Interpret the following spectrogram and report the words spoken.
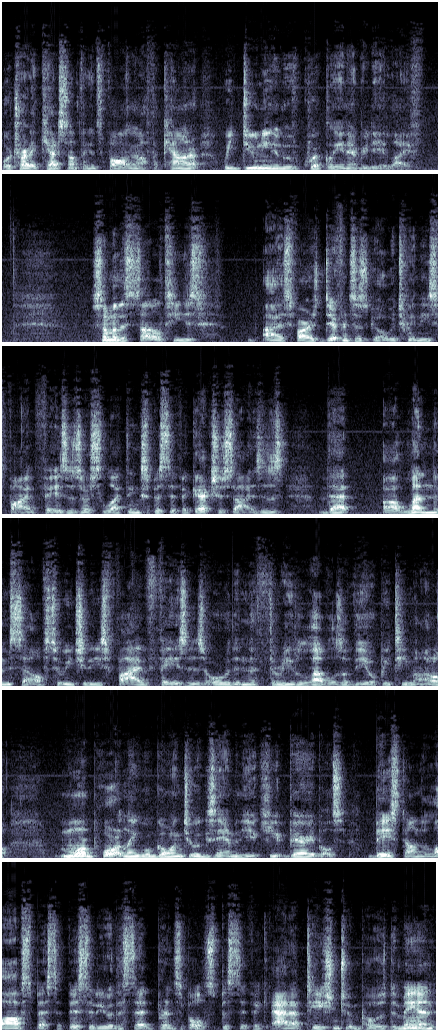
or try to catch something that's falling off the counter. We do need to move quickly in everyday life. Some of the subtleties as far as differences go between these five phases are selecting specific exercises that uh, lend themselves to each of these five phases or within the three levels of the OPT model. More importantly, we're going to examine the acute variables. Based on the law of specificity or the SAID principle, specific adaptation to imposed demand,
